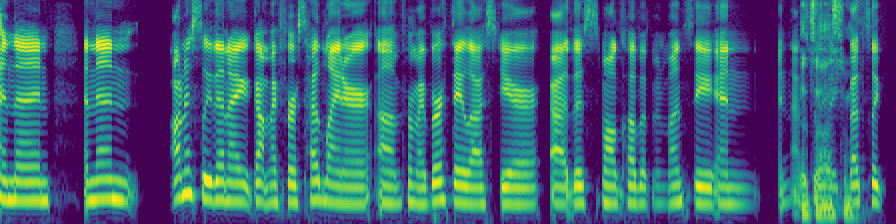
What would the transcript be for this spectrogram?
and then and then honestly, then I got my first headliner um, for my birthday last year at this small club up in Muncie, and and that's, That's really, awesome. That's like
